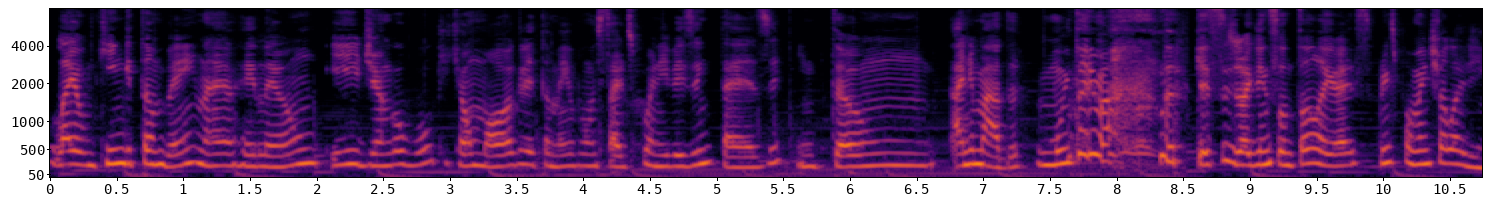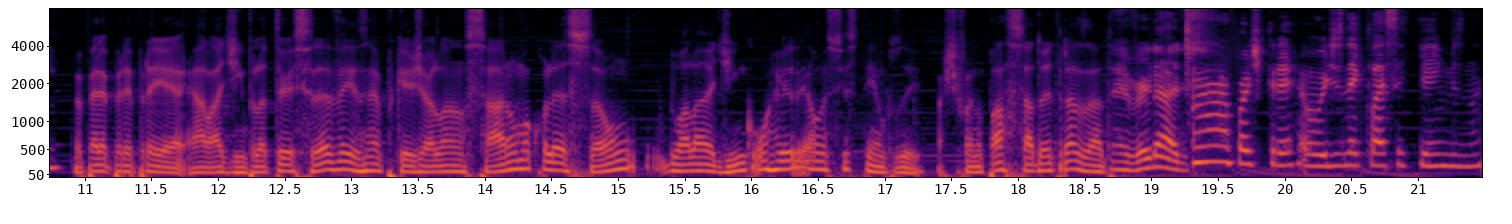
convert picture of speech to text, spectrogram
Lion King também, né? Rei Leão e Jungle Book, que é o Mogli, também vão estar disponíveis em tese. Então, animada. Muito animada, porque esses joguinhos são tão legais, principalmente Aladdin. Mas peraí, peraí, peraí. É Aladdin pela terceira vez, né? Porque já lançaram uma coleção do Aladdin com o Rei Leão esses tempos aí. Acho que foi ano passado ou retrasado. É verdade. Ah, pode crer, é o Disney Classic Games, né?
